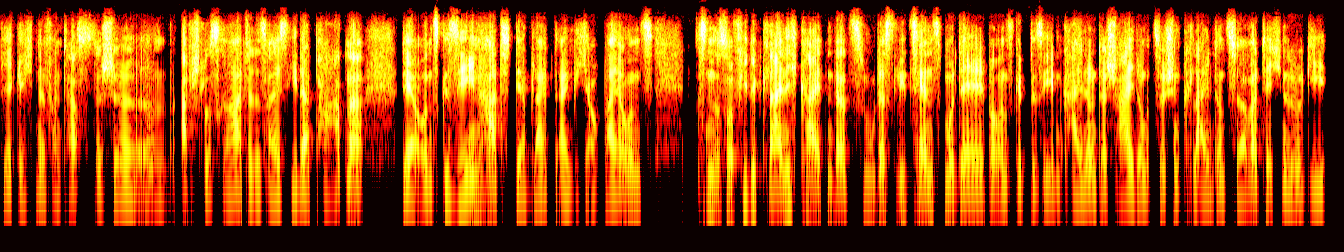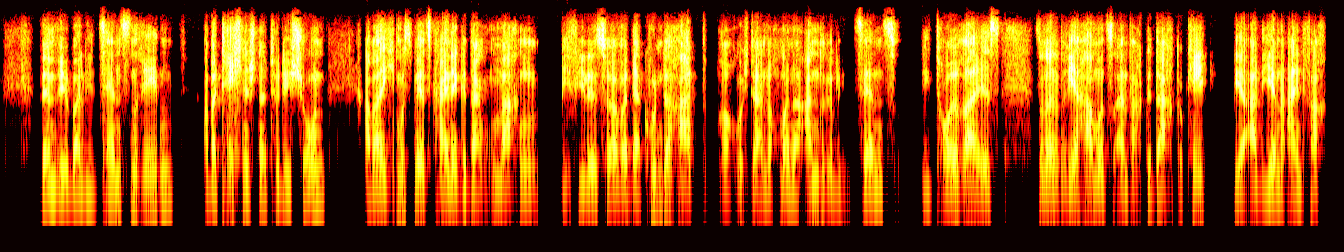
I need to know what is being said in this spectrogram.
wirklich eine fantastische ähm, Abschlussrate. Das heißt, jeder Partner, der uns gesehen hat, der bleibt eigentlich auch bei uns. Es sind so viele Kleinigkeiten dazu. Das Lizenzmodell. Bei uns gibt es eben keine Unterscheidung zwischen Client- und Servertechnologie, wenn wir über Lizenzen reden. Aber technisch natürlich schon. Aber ich muss mir jetzt keine Gedanken machen, wie viele Server der Kunde hat. Brauche ich da nochmal eine andere Lizenz, die teurer ist? Sondern wir haben uns einfach gedacht, okay, wir addieren einfach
